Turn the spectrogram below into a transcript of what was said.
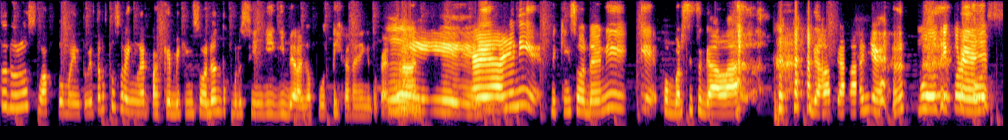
tuh dulu sewaktu main Twitter tuh sering ngeliat pakai baking soda untuk bersihin gigi biar agak putih katanya gitu kan. Hmm. Wih. Kayaknya nih baking soda ini pembersih segala segala-galanya. Multi-purpose.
